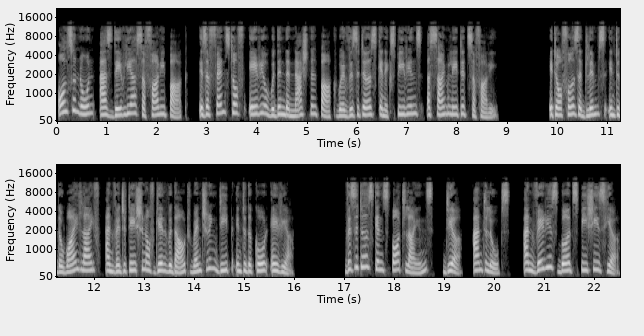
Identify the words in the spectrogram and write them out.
also known as Devliya Safari Park, is a fenced-off area within the national park where visitors can experience a simulated safari. It offers a glimpse into the wildlife and vegetation of Gir without venturing deep into the core area. Visitors can spot lions, deer, antelopes, and various bird species here.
